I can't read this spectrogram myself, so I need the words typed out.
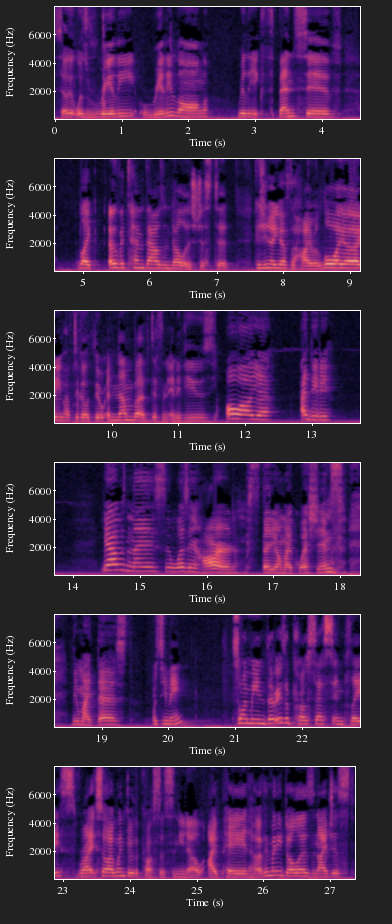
So it was really, really long, really expensive, like over $10,000 just to, because you know, you have to hire a lawyer, you have to go through a number of different interviews. Oh, well, yeah, I did it. Yeah, it was nice. It wasn't hard. Study all my questions, do my test. What do you mean? So, I mean, there is a process in place, right? So, I went through the process and, you know, I paid however many dollars and I just,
